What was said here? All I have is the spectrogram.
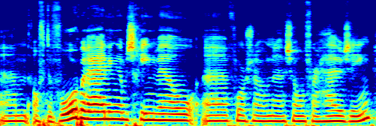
um, of de voorbereidingen misschien wel uh, voor zo'n zo'n verhuizing,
